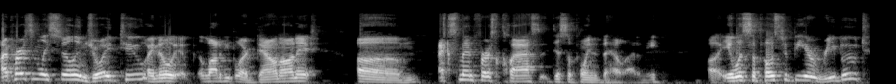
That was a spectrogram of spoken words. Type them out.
I personally still enjoyed two. I know a lot of people are down on it. Um, X Men First Class disappointed the hell out of me. Uh, it was supposed to be a reboot,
